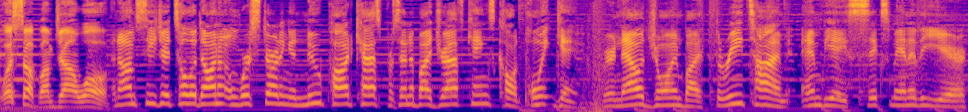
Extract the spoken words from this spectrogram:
What's up? I'm John Wall. And I'm CJ Toledano, and we're starting a new podcast presented by DraftKings called Point Game. We're now joined by three-time NBA Six Man of the Year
